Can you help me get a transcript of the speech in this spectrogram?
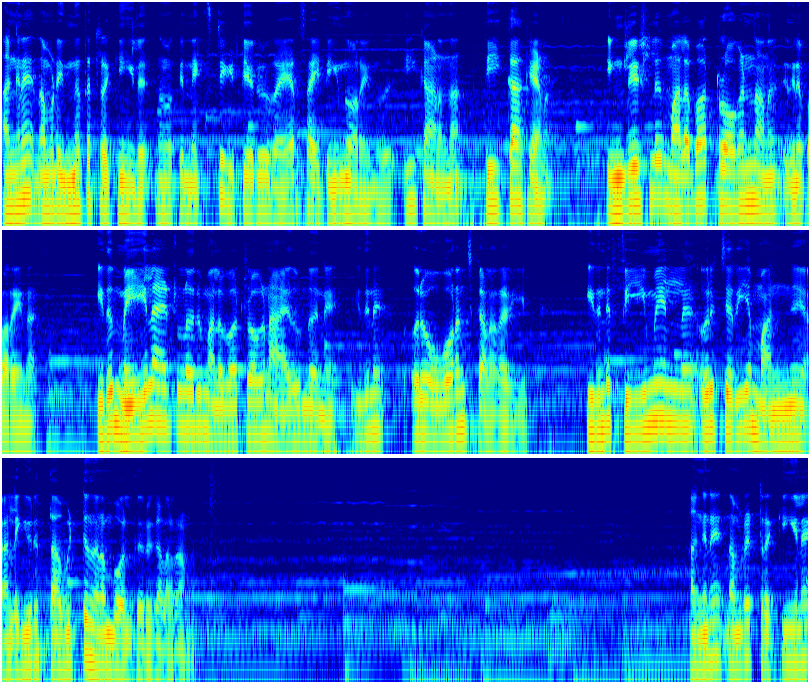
അങ്ങനെ നമ്മുടെ ഇന്നത്തെ ട്രെക്കിങ്ങിൽ നമുക്ക് നെക്സ്റ്റ് കിട്ടിയ ഒരു റെയർ സൈറ്റിംഗ് എന്ന് പറയുന്നത് ഈ കാണുന്ന തീക്കാക്കയാണ്. ഇംഗ്ലീഷിൽ മലബാർ ട്രോഗൺ എന്നാണ് ഇതിന് പറയുന്നത്. ഇത് മെയിലായിട്ടുള്ള ഒരു മലബാർ ട്രോഗൺ ആയതുകൊണ്ട് തന്നെ ഇതിന് ഒരു ഓറഞ്ച് കളറായിരിക്കും ഇതിന്റെ ഫീമെയിലിന് ഒരു ചെറിയ മഞ്ഞ് അല്ലെങ്കിൽ ഒരു തവിട്ട് നിറം പോലത്തെ ഒരു കളറാണ് അങ്ങനെ നമ്മുടെ ട്രെക്കിങ്ങിലെ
